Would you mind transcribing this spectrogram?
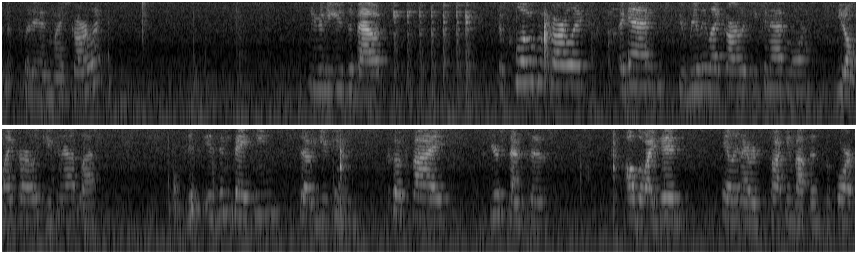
gonna put in my garlic. You're gonna use about a clove of garlic. Again, if you really like garlic, you can add more. You don't like garlic, you can add less. This isn't baking, so you can cook by your senses. Although I did, Haley and I were just talking about this before,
